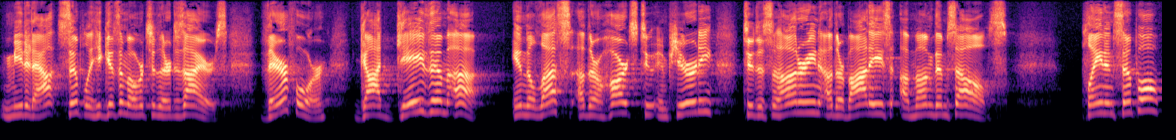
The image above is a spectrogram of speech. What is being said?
meted out? Simply, he gives them over to their desires. Therefore, God gave them up in the lusts of their hearts to impurity, to dishonoring of their bodies among themselves. Plain and simple,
